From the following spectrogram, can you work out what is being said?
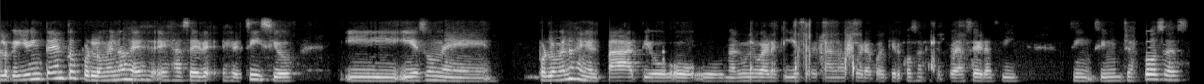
lo que yo intento por lo menos es, hacer ejercicio y, eso me, por lo menos en el patio o, en algún lugar aquí cercano afuera, cualquier cosa que se pueda hacer así, sin, sin muchas cosas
